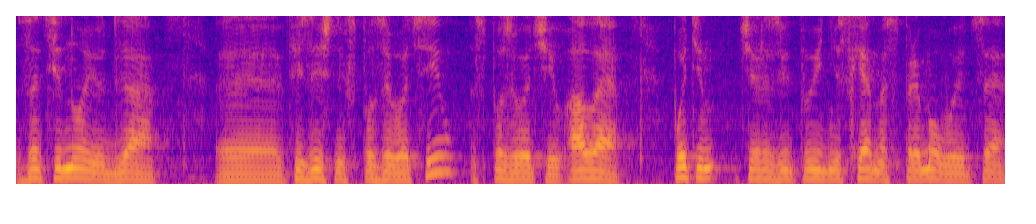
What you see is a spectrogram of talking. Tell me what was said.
за ціною для фізичних споживачів, споживачів, але потім через відповідні схеми спрямовують це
